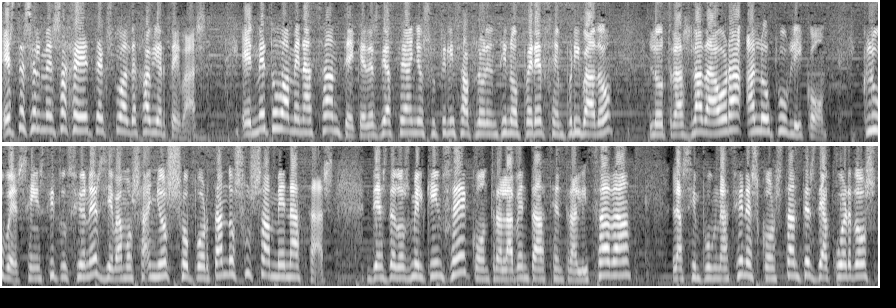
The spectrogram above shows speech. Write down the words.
Este es el mensaje textual de Javier Tebas. El método amenazante que desde hace años utiliza Florentino Pérez en privado lo traslada ahora a lo público. Clubes e instituciones llevamos años soportando sus amenazas. Desde 2015 contra la venta centralizada, las impugnaciones constantes de acuerdos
